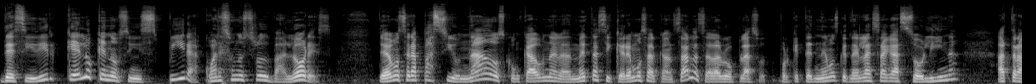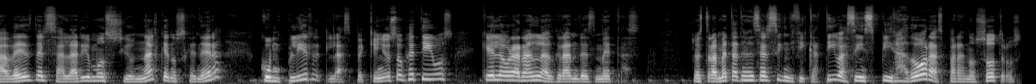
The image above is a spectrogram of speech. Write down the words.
decidir qué es lo que nos inspira, cuáles son nuestros valores. Debemos ser apasionados con cada una de las metas si queremos alcanzarlas a largo plazo, porque tenemos que tener esa gasolina a través del salario emocional que nos genera cumplir los pequeños objetivos que lograrán las grandes metas. Nuestras metas deben ser significativas, inspiradoras para nosotros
